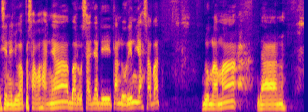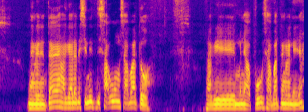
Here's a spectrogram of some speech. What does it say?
Di sini juga pesawahannya baru saja ditandurin ya sahabat. Belum lama dan Neng Leni teh lagi ada di sini di saung sahabat tuh. Lagi menyapu sahabat Neng Leninya.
